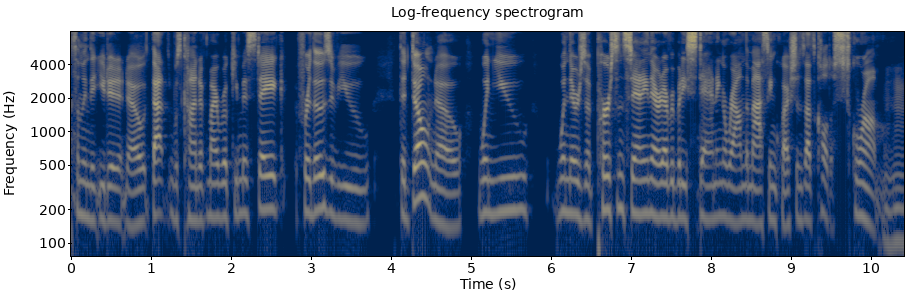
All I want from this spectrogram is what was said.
something that you didn't know. That was kind of my rookie mistake. For those of you that don't know, when you when there's a person standing there and everybody's standing around them asking questions, that's called a scrum. hmm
